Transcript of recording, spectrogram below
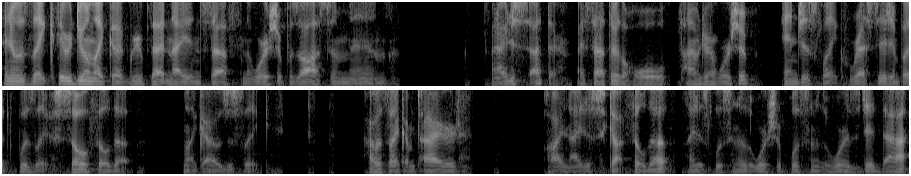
and it was like they were doing like a group that night and stuff, and the worship was awesome, and and I just sat there. I sat there the whole time during worship and just like rested and but was like so filled up. Like I was just like I was like I'm tired. And I just got filled up. I just listened to the worship, listened to the words, did that.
